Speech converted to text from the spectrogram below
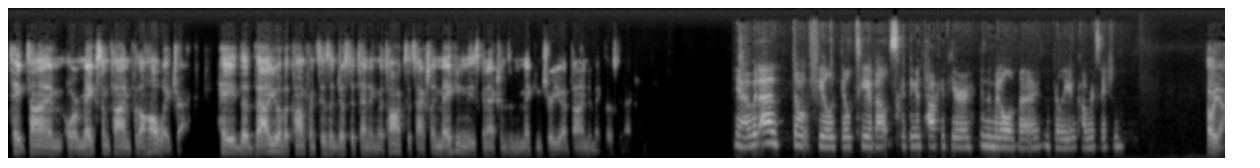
take time or make some time for the hallway track hey the value of a conference isn't just attending the talks it's actually making these connections and making sure you have time to make those connections yeah, I would add don't feel guilty about skipping a talk if you're in the middle of a brilliant conversation. Oh, yeah.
